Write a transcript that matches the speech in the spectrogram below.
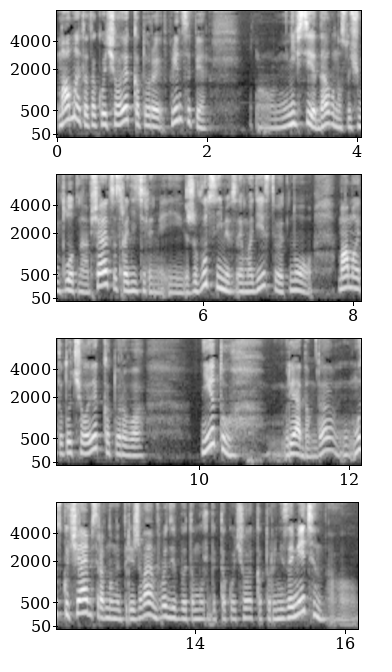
мама — это такой человек, который, в принципе, а, не все, да, у нас очень плотно общаются с родителями и живут с ними, взаимодействуют, но мама — это тот человек, которого нету рядом, да, мы скучаем, все равно мы переживаем. Вроде бы это может быть такой человек, который незаметен а,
